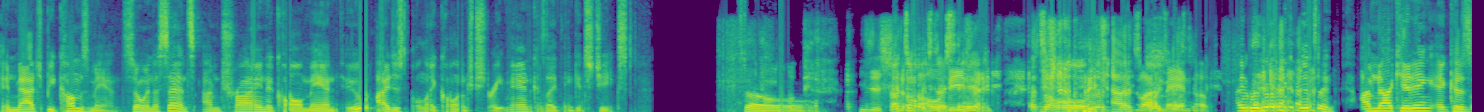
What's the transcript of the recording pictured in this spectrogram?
and match becomes man. So in a sense, I'm trying to call man too. I just don't like calling straight man because I think it's cheeks. So he just shit That's on the whole nice to defense. That's a whole. Every That's, time that's a man up. I literally listen. I'm not kidding eh, because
